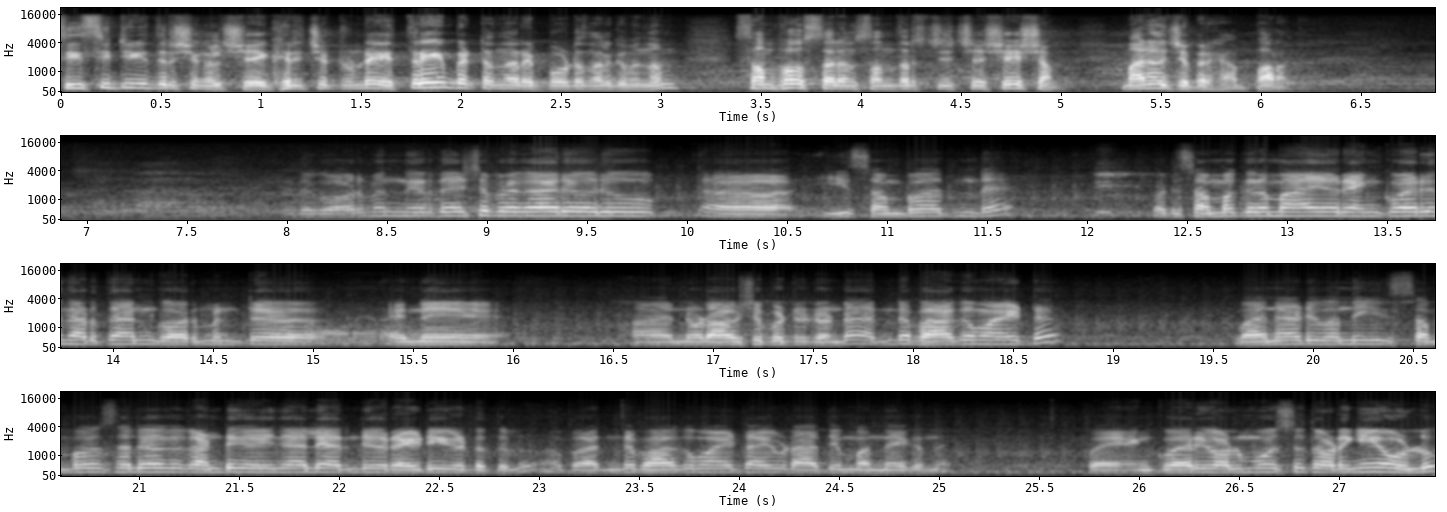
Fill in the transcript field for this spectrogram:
സി സി ടി വി ദൃശ്യങ്ങൾ ശേഖരിച്ചിട്ടുണ്ട്. എത്രയും പെട്ടെന്ന് റിപ്പോർട്ട് നൽകുമെന്നും സംഭവസ്ഥലം സന്ദർശിച്ച ശേഷം മനോജ് എബ്രഹാം പറഞ്ഞു. ഇത് ഗവൺമെന്റ് നിർദ്ദേശപ്രകാരം ഒരു ഈ സംഭവത്തിന്റെ ഒരു സമഗ്രമായ ഒരു എൻക്വയറി നടത്താൻ ഗവൺമെന്റ് എന്നെ എന്നോട് ആവശ്യപ്പെട്ടിട്ടുണ്ട്. അതിന്റെ ഭാഗമായിട്ട് വയനാട് വന്ന് ഈ സംഭവ സ്ഥലമൊക്കെ കണ്ടു കഴിഞ്ഞാലേ അതിന്റെ ഒരു ഐഡിയ കിട്ടത്തുള്ളൂ. അപ്പോൾ അതിന്റെ ഭാഗമായിട്ടാണ് ഇവിടെ ആദ്യം വന്നേക്കുന്നത്. അപ്പോൾ എൻക്വയറി ഓൾമോസ്റ്റ് തുടങ്ങിയേ ഉള്ളൂ.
